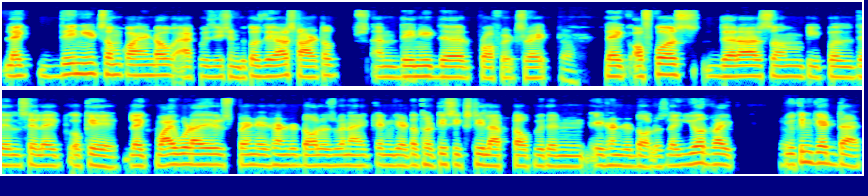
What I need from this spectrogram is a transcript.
like they need some kind of acquisition because they are startups and they need their profits right? Yeah like of course there are some people they'll say like okay like why would i spend $800 when i can get a 3060 laptop within $800 like you're right. Yeah. you can get that.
